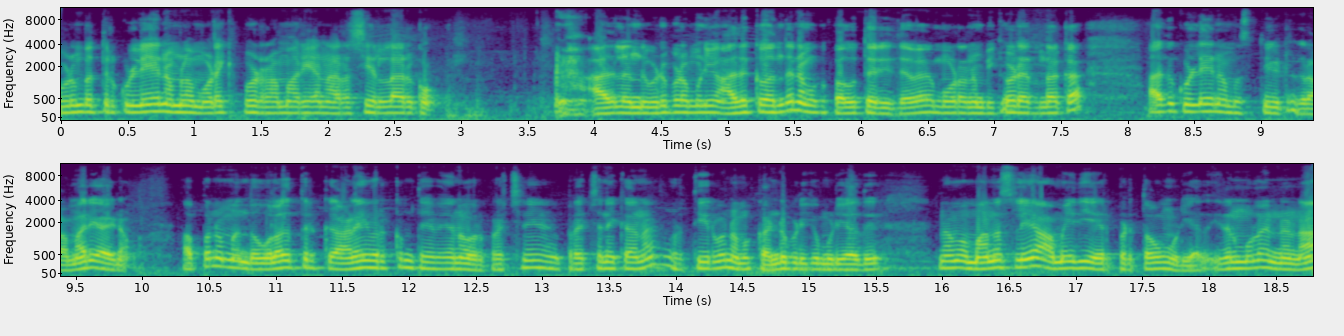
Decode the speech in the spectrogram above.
குடும்பத்திற்குள்ளேயே நம்மளை முடக்கி போடுற மாதிரியான அரசியல்லாம் இருக்கும். அதுலேருந்து விடுபட முடியும். அதுக்கு வந்து நமக்கு பகுத்தறி தேவை மூட நம்பிக்கையோடு இருந்தாக்கா அதுக்குள்ளேயே நம்ம சுற்றிக்கிட்டு இருக்கிற மாதிரி ஆகிடும் அப்போ நம்ம இந்த உலகத்திற்கு அனைவருக்கும் தேவையான ஒரு பிரச்சனை பிரச்சனைக்கான ஒரு தீர்வை நம்ம கண்டுபிடிக்க முடியாது. நம்ம மனசுலேயே அமைதியை ஏற்படுத்தவும் முடியாது. இதன் மூலம் என்னென்னா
